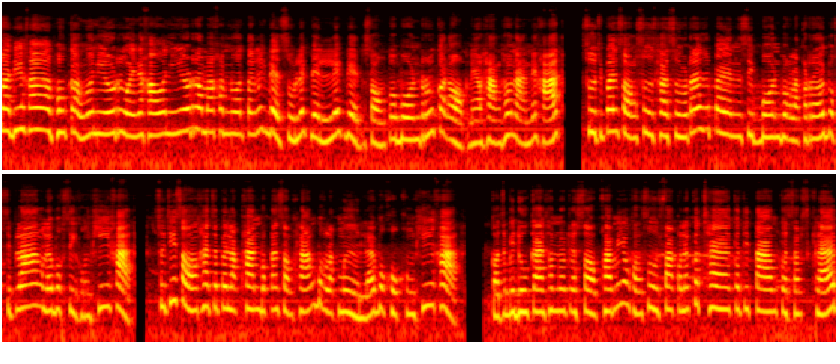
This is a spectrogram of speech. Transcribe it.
สวัสดีค่ะพบกับวันนี้รวยนะคะ วันนี้เรามาคำนวณตังเลขเด็ดสูตรเลขเด่นเลขเด็ด2 ตัวบนรู้ก่อนออกแนวทางเท่านั้นนะคะ สูตรจะเป็น 2 สูตรค่ะ สูตรแรกจะเป็น 10 บนบวกหลักร้อยบวก10 ล่าง แล้วบวก4คงที่ค่ะ สูตรที่ 2 ค่ะจะเป็นหลักพันบวกกัน 2 ครั้งบวกหลักหมื่นและบวก6คงที่ค่ะ ก่อนจะไปดูการคำนวณตรวจสอบความนิยมของสูตรฝากกดไลค์กดแชร์กดติดตามกด subscribe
